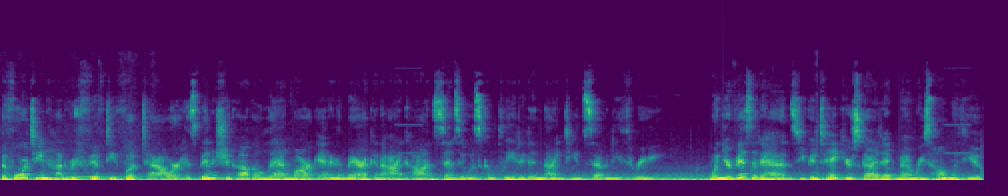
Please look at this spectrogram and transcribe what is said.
The 1,450 foot tower has been a Chicago landmark and an American icon since it was completed in 1973. When your visit ends, you can take your Skydeck memories home with you.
